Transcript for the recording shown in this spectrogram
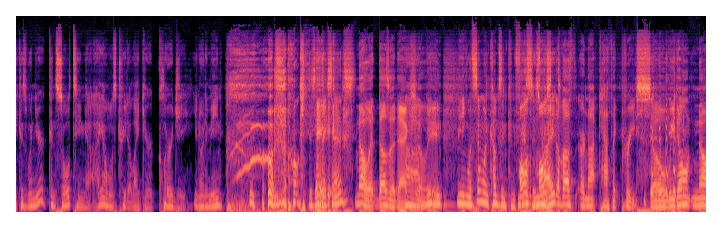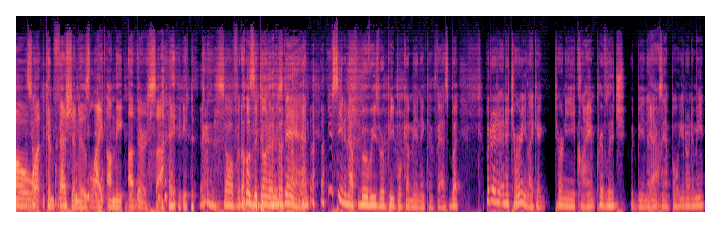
because when you're consulting, I almost treat it like you're clergy. You know what I mean? okay. Does that make sense? No, it doesn't Uh, actually. meaning, meaning when someone comes and most confesses, most right? of us are not Catholic priests, so we don't know So- what confession is like on the other side. So for those that don't understand, you've seen enough movies where people come in and confess, but but an attorney like a attorney client privilege would be another Yeah. example. You know what I mean?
